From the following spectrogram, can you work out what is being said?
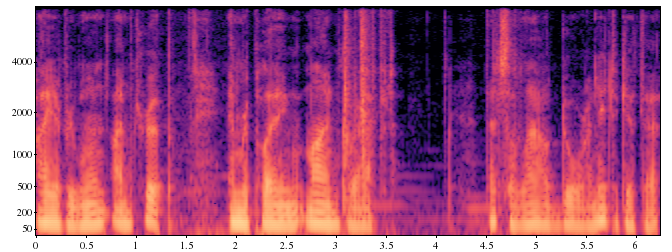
Hi everyone, I'm Trip, and we're playing Minecraft. That's a loud door. I need to get that,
